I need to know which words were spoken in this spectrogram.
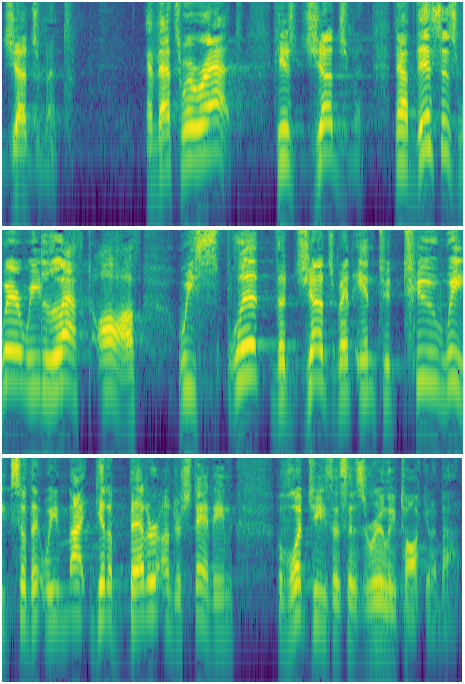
judgment. And that's where we're at his judgment. Now, this is where we left off. We split the judgment into two weeks so that we might get a better understanding of what Jesus is really talking about.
